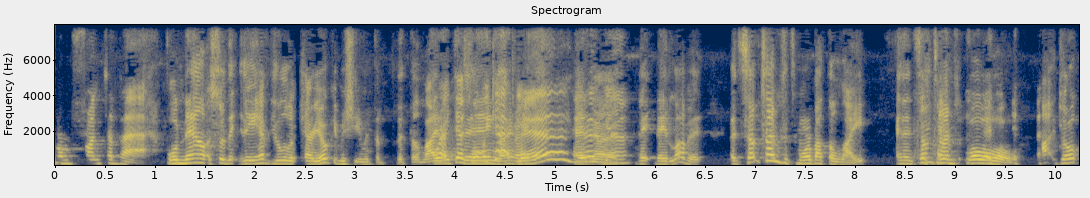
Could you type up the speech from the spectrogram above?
from front to back. Well, now, so they, they have the little karaoke machine with the with the light. right, up that's what we got. right, right? Yeah, yeah, and uh, yeah. They, they love it. And sometimes it's more about the light, and then sometimes, whoa, whoa, whoa! I don't,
